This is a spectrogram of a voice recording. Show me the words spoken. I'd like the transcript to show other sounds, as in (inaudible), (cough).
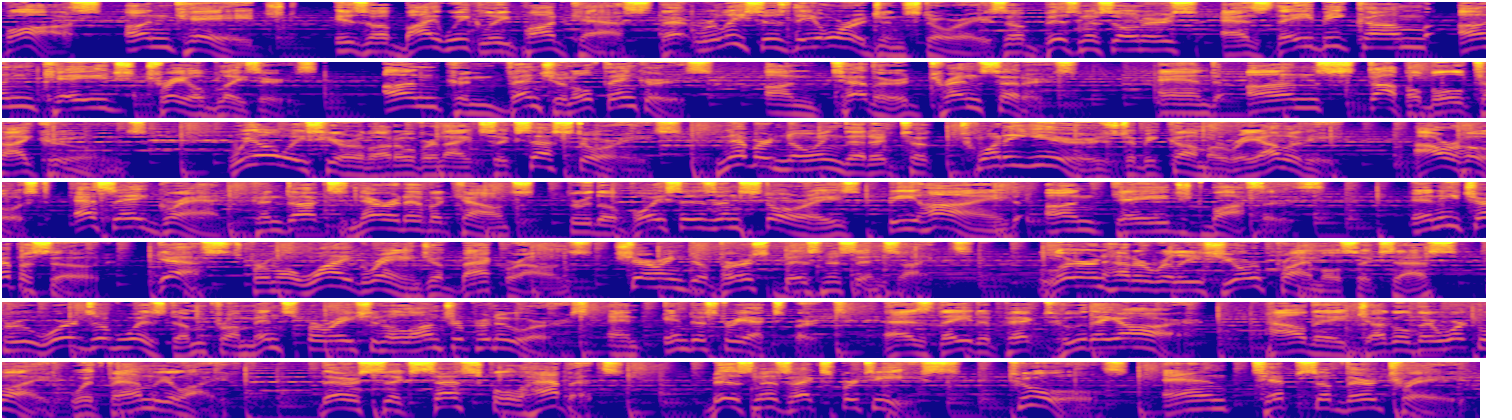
Boss Uncaged is a bi weekly podcast that releases the origin stories of business owners as they become uncaged trailblazers, unconventional thinkers, untethered trendsetters, and unstoppable tycoons. We always hear about overnight success stories, never knowing that it took 20 years to become a reality. Our host, S.A. Grant, conducts narrative accounts through the voices and stories behind uncaged bosses. In each episode, guests from a wide range of backgrounds sharing diverse business insights. Learn how to release your primal success through words of wisdom from inspirational entrepreneurs and industry experts as they depict who they are, how they juggle their work life with family life, their successful habits, business expertise, tools, and tips of their trade.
